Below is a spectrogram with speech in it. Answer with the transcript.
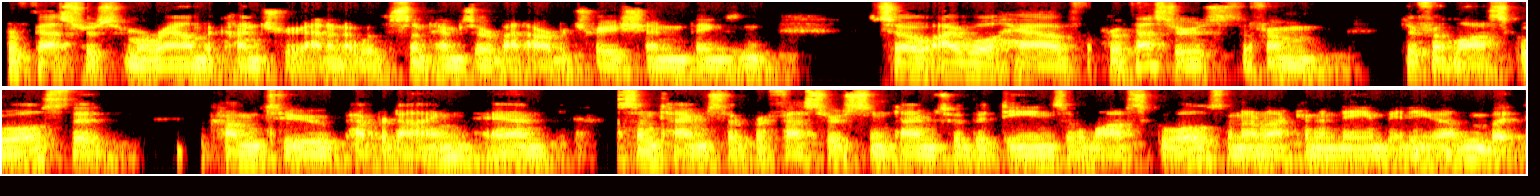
professors from around the country. I don't know. Sometimes they're about arbitration things, and so I will have professors from different law schools that come to Pepperdine, and sometimes they're professors, sometimes they're the deans of law schools, and I'm not going to name any of them, but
